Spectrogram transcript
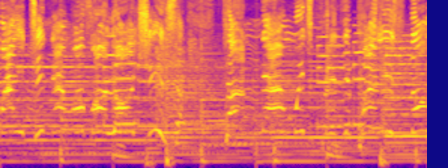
mighty name of our Lord Jesus, the name which principal is known.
